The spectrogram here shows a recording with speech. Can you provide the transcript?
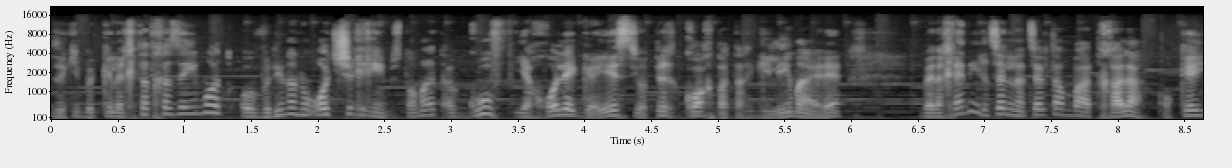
זה כי בלחיצת חזה עם מוט עובדים לנו עוד שרירים, זאת אומרת הגוף יכול לגייס יותר כוח בתרגילים האלה, ולכן נרצה לנצל אותם בהתחלה, אוקיי?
